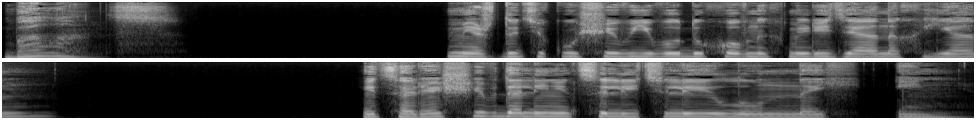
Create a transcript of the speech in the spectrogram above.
баланс между текущей в его духовных меридианах Ян и царящей в долине целителей лунной Инь.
